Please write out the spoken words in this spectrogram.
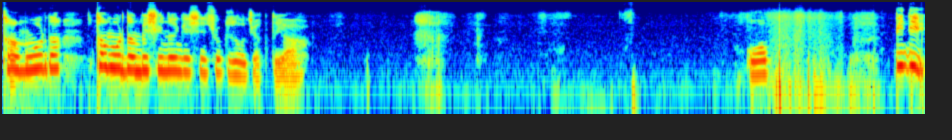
tam orada tam oradan beşiğinden geçti çok güzel olacaktı ya. Hop. Bir de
